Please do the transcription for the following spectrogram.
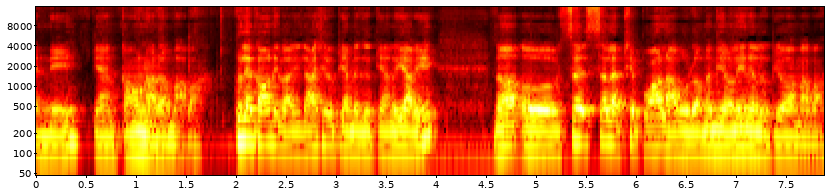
အနေပြန်ကောင်းလာတော့မှာပါခုလည်းကောင်းနေပါပြီလာရှိုးပြန်မယ်ဆိုပြန်လို့ရပြီနော်ဟိုဆက်ဆက်လက်ဖြစ်ပွားလာဖို့တော့မမျှော်လင့်နဲ့လို့ပြောရမှာပါ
